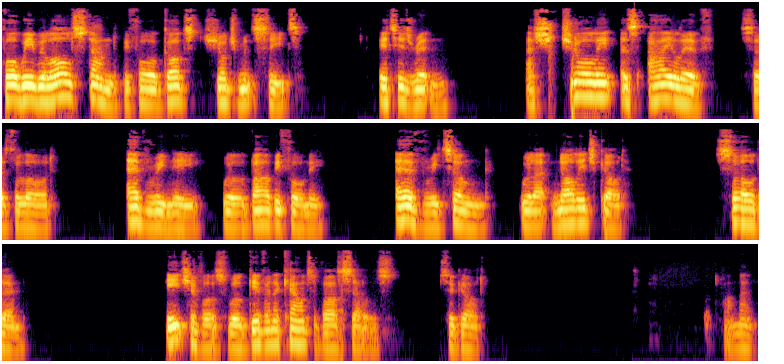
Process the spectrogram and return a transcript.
For we will all stand before God's judgment seat. It is written, As surely as I live, says the Lord, every knee will bow before me, every tongue will acknowledge God. So then, each of us will give an account of ourselves to God. Amen.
